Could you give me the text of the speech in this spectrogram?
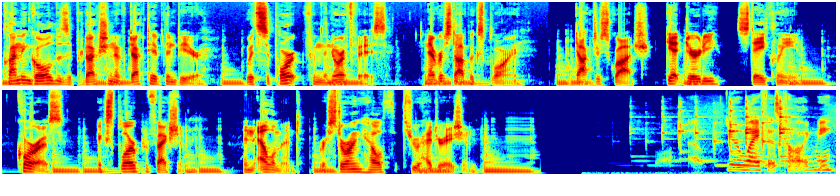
Climbing Gold is a production of Duct Tape and Beer, with support from the North Face. Never stop exploring. Dr. Squatch, get dirty, stay clean. Coros, explore perfection. An element, restoring health through hydration. Your wife is calling me.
